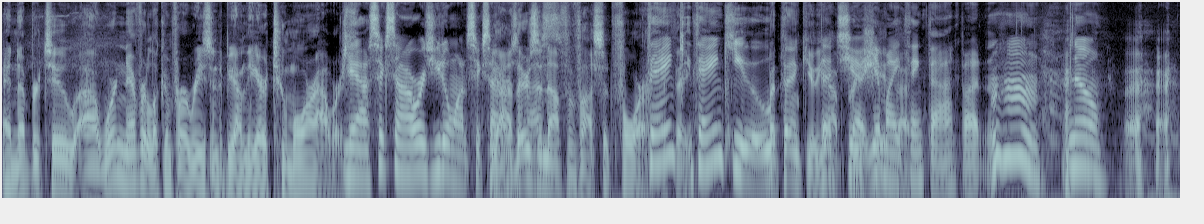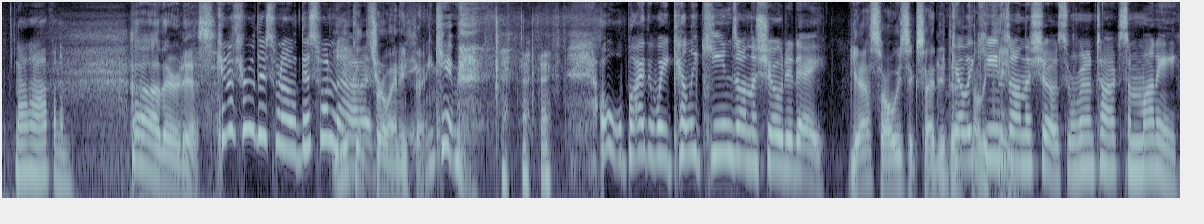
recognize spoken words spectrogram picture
And number two, uh, we're never looking for a reason to be on the air two more hours. Yeah, six hours. You don't want six Yeah, hours. Yeah, there's of enough of us at four. Thank, thank you. But thank you. Yeah, That- you might that. think that, but mhm, no, not happening. Ah, there it is. Can I throw this one out? This one. You uh, can throw anything. oh, by the way, Kelly Keehn's on the show today. Yes, always excited to Kelly, Kelly Keehn's Keehn. on the show, so we're going to talk some money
